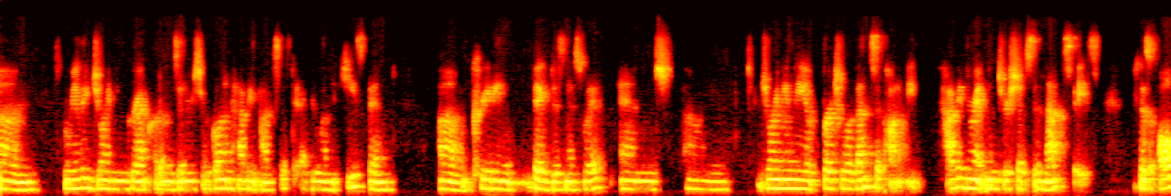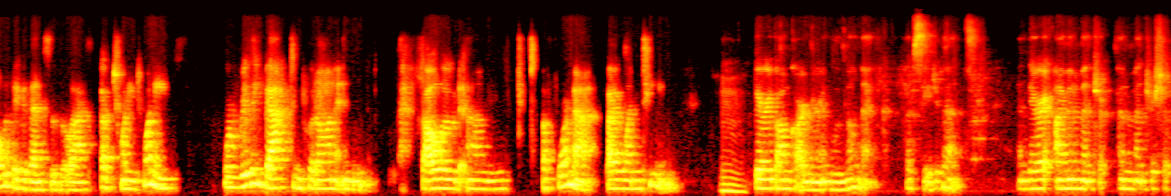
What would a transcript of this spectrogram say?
um, really joining Grant Cardone's inner circle and having access to everyone that he's been um, creating big business with and um, joining the virtual events economy, having the right mentorships in that space. Because all the big events of the last of 2020 were really backed and put on and followed um, a format by one team. Mm. Barry Baumgartner and Lou Melnick of Sage Events. And there I'm in a, mentor, a mentorship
